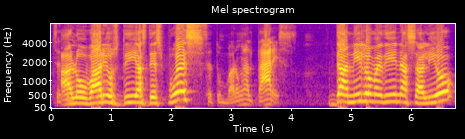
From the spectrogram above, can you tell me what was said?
Se, a los varios días después, se tumbaron altares. Danilo Medina salió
